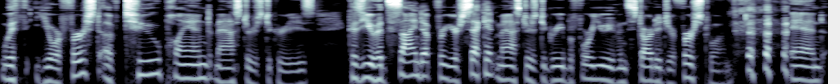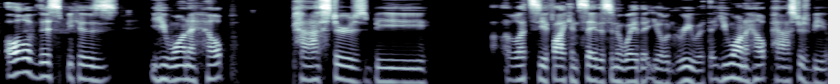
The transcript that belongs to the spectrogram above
with your first of two planned master's degrees because you had signed up for your second master's degree before you even started your first one. and all of this because you want to help pastors be, uh, let's see if I can say this in a way that you'll agree with, that you want to help pastors be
